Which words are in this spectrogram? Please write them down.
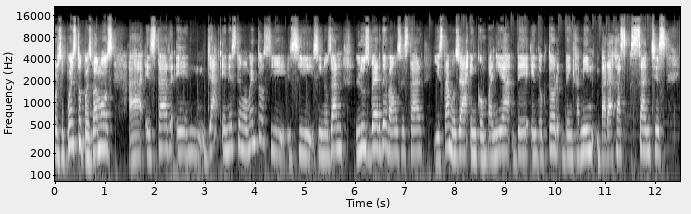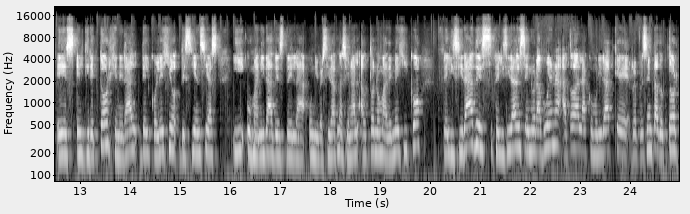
Por supuesto, pues vamos a estar en, ya en este momento, si, si, si nos dan luz verde, vamos a estar y estamos ya en compañía del doctor Benjamín Barajas Sánchez, es el director general del Colegio de Ciencias y Humanidades de la Universidad Nacional Autónoma de México. Felicidades, felicidades, enhorabuena a toda la comunidad que representa doctor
